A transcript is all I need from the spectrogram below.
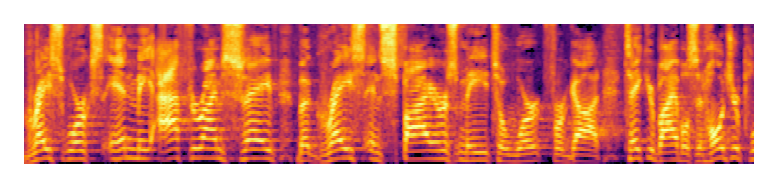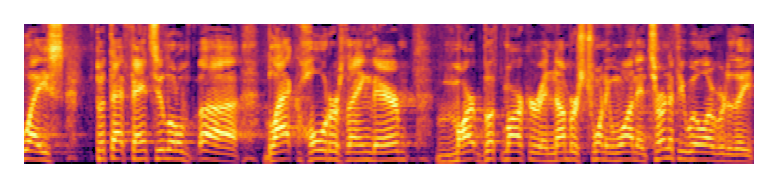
Grace works in me after I'm saved, but grace inspires me to work for God. Take your Bibles and hold your place. Put that fancy little uh, black holder thing there, mark, bookmarker in Numbers 21, and turn, if you will, over to the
